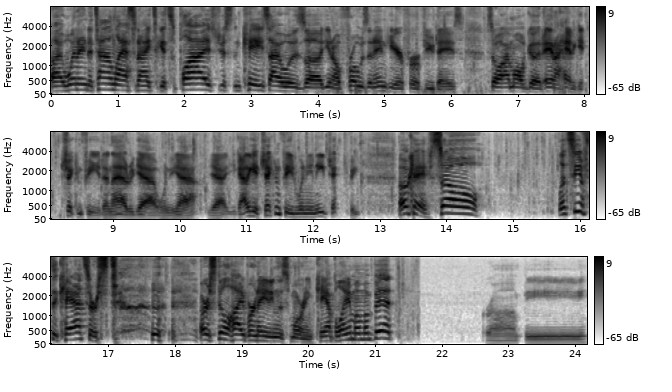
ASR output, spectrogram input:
I went into town last night to get supplies just in case I was, uh, you know, frozen in here for a few days. So I'm all good. And I had to get chicken feed. And that, yeah, when, yeah, yeah, you got to get chicken feed when you need chicken feed. Okay, so let's see if the cats are are still hibernating this morning. Can't blame them a bit. Grumpy,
